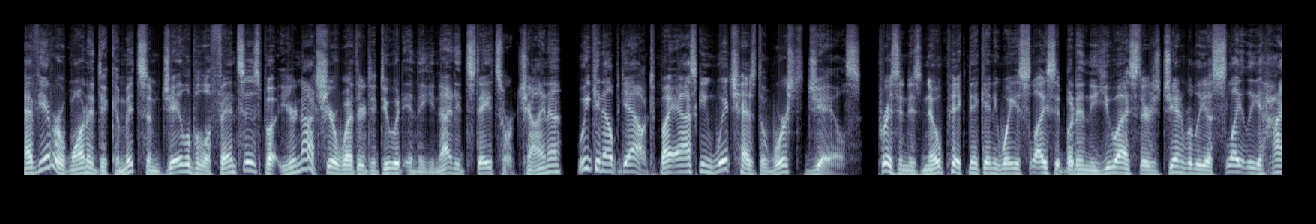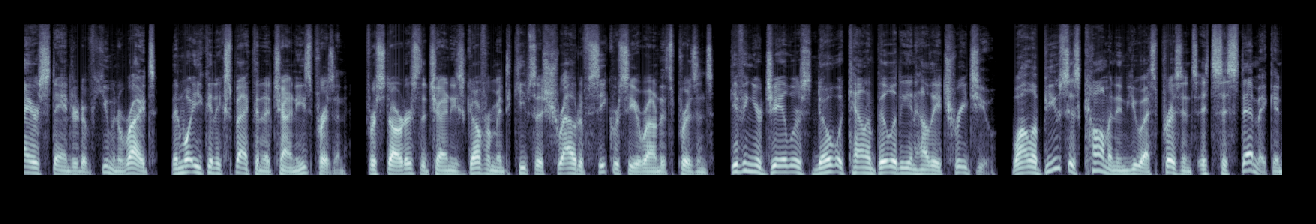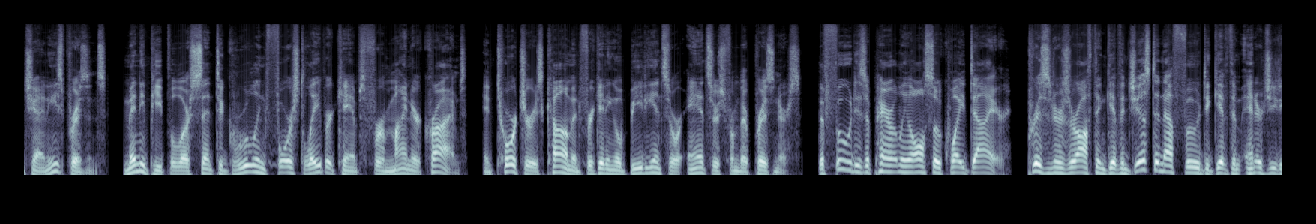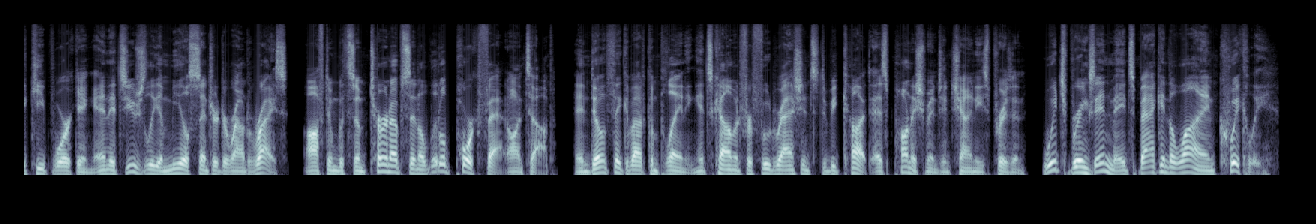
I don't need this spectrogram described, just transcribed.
Have you ever wanted to commit some jailable offenses, but you're not sure whether to do it in the United States or China? We can help you out by asking which has the worst jails. Prison is no picnic any way you slice it, but in the US, there's generally a slightly higher standard of human rights than what you can expect in a Chinese prison. For starters, the Chinese government keeps a shroud of secrecy around its prisons, giving your jailers no accountability in how they treat you. While abuse is common in US prisons, it's systemic in Chinese prisons. Many people are sent to grueling forced labor camps for minor crimes, and torture is common for getting obedience or answers from their prisoners. The food is apparently also quite dire. Prisoners are often given just enough food to give them energy to keep working, and it's usually a meal centered around rice, often with some turnips and a little pork fat on top. And don't think about complaining, it's common for food rations to be cut as punishment in Chinese prison, which brings inmates back into line quickly.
